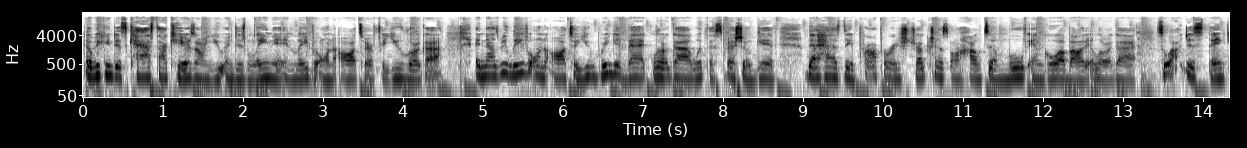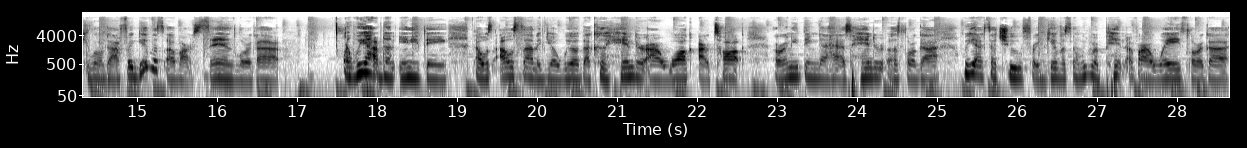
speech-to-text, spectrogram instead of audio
that we can just cast our cares on you and just lean it and leave it on the altar for you, Lord God. And as we leave it on the altar, you bring it back, Lord God, with a special gift that has the proper instructions on how to move and go about it, Lord God. So I just thank you, Lord God. Forgive us of our sins, Lord God. If we have done anything that was outside of your will that could hinder our walk, our talk, or anything that has hindered us, Lord God, we ask that you forgive us and we repent of our ways, Lord God.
